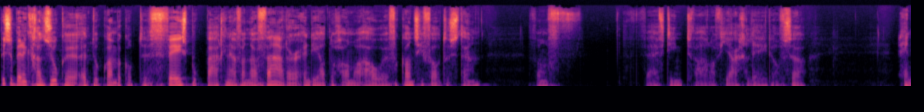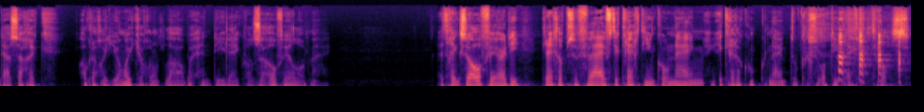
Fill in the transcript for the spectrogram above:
Dus toen ben ik gaan zoeken en toen kwam ik op de Facebookpagina van haar vader. En die had nog allemaal oude vakantiefoto's staan. Van v- 15, 12 jaar geleden of zo. En daar zag ik ook nog een jongetje rondlopen. En die leek wel zoveel op mij. Het ging zo ver, die kreeg op zijn vijfde kreeg die een konijn. Ik kreeg ook een konijn toen ik op die leeftijd was.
